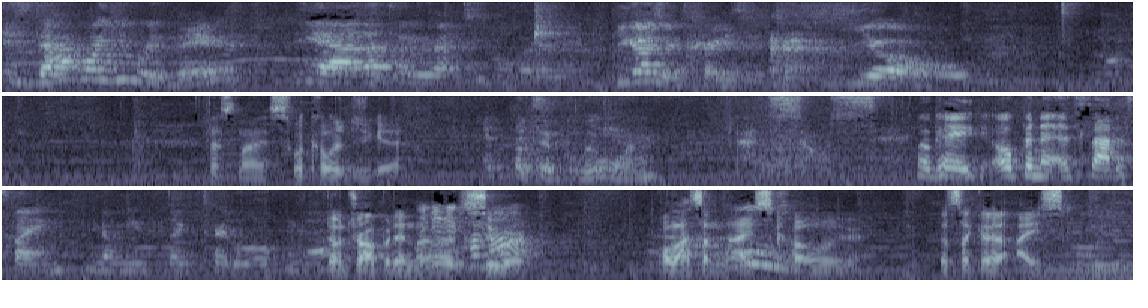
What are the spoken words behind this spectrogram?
Is that why you were there? Yeah, that's why we were at T-Mobile earlier. You guys are crazy. Yo, That's nice. What color did you get? it's a blue one. That's so sick. Okay, open it. It's satisfying. You know when you like tear the little thing off. Don't drop it in When the sewer. out? Oh, that's a nice color. That's like a ice blue.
